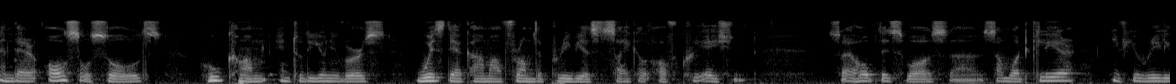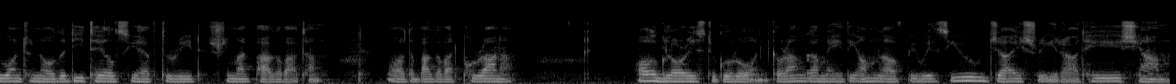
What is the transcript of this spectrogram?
and there are also souls who come into the universe with their karma from the previous cycle of creation. So I hope this was uh, somewhat clear. If you really want to know the details, you have to read Srimad Bhagavatam or the Bhagavad Purana. All glories to Guru and Gauranga. May the Om love be with you. Jai Sri Radhe Shyam.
